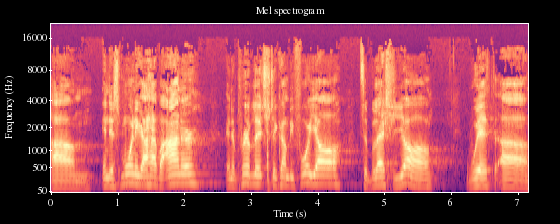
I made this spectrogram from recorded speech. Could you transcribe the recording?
Um, and this morning, I have an honor and a privilege to come before y'all to bless y'all with uh,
